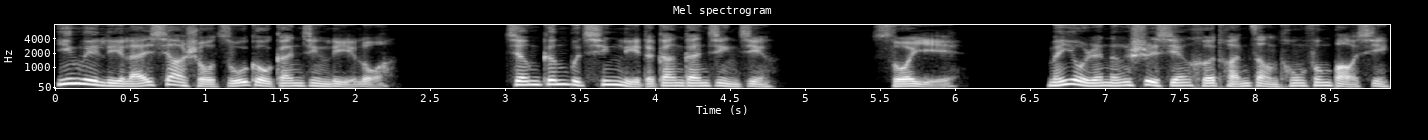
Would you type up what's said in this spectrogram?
因为李来下手足够干净利落。将根部清理的干干净净，所以没有人能事先和团藏通风报信，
